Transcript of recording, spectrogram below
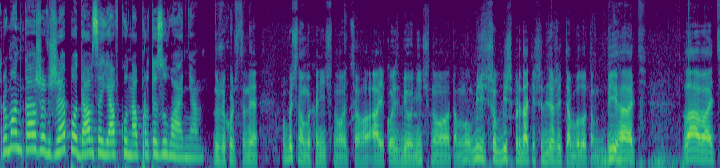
Роман каже, вже подав заявку на протезування. Дуже хочеться не обичного механічного цього, а якогось біонічного, там, ну, більш, щоб більш придатніше для життя було там бігати, плавати,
